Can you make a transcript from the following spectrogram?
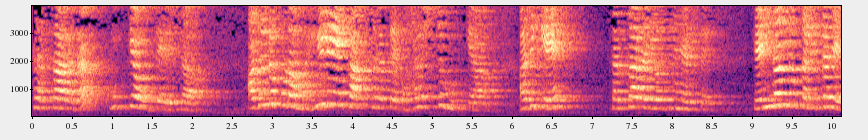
ಸರ್ಕಾರದ ಮುಖ್ಯ ಉದ್ದೇಶ ಅದರಲ್ಲೂ ಕೂಡ ಮಹಿಳೆಯ ಸಾಕ್ಷರತೆ ಬಹಳಷ್ಟು ಮುಖ್ಯ ಅದಕ್ಕೆ ಸರ್ಕಾರ ಯೋಜನೆ ಹೇಳುತ್ತೆ ಹೆಣ್ಣೊಂದು ಕಲಿತರೆ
